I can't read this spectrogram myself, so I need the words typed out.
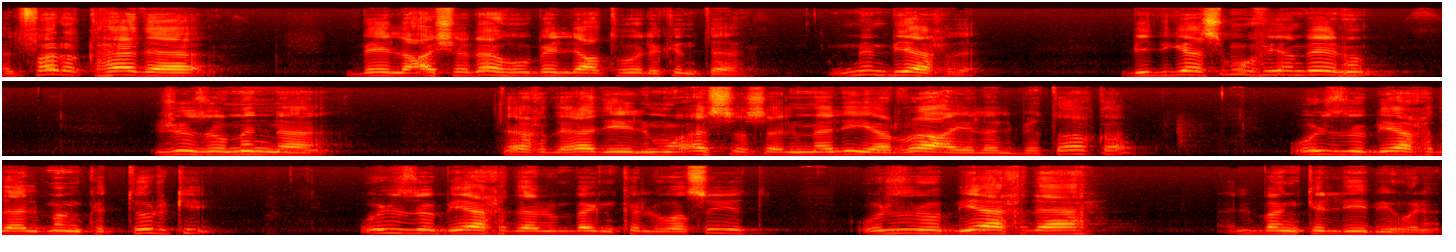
الفرق هذا بين العشرة وبين اللي أعطوه لك أنت. من بياخذه؟ بيتقاسموا فيما بينهم. جزء منا تاخذ هذه المؤسسة المالية الراعية للبطاقة وجزء بياخذها البنك التركي وجزء بياخذها البنك الوسيط وجزء بياخذها البنك الليبي هنا.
